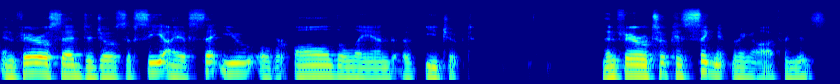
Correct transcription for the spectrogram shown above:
And Pharaoh said to Joseph, See, I have set you over all the land of Egypt. Then Pharaoh took his signet ring off and his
